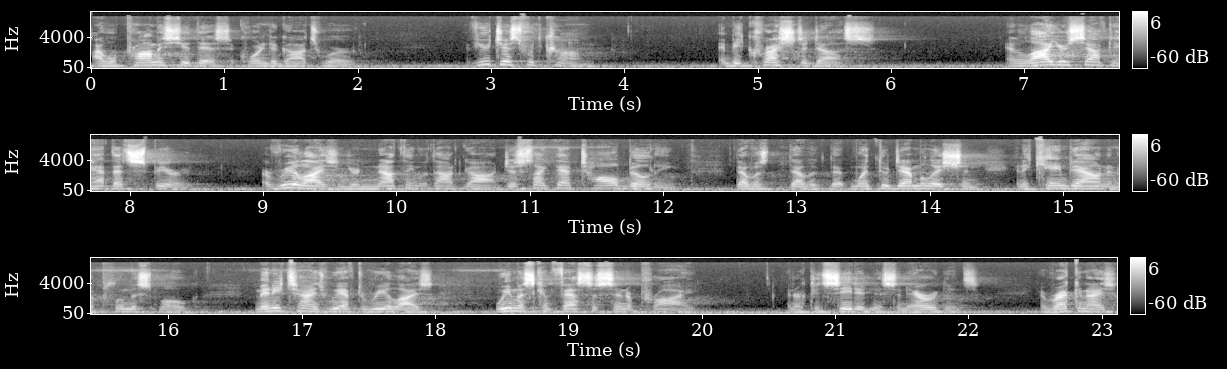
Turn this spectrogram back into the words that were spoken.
I will promise you this according to God's word. If you just would come and be crushed to dust and allow yourself to have that spirit of realizing you're nothing without God, just like that tall building that, was, that, was, that went through demolition and it came down in a plume of smoke. Many times we have to realize we must confess the sin of pride and our conceitedness and arrogance and recognize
